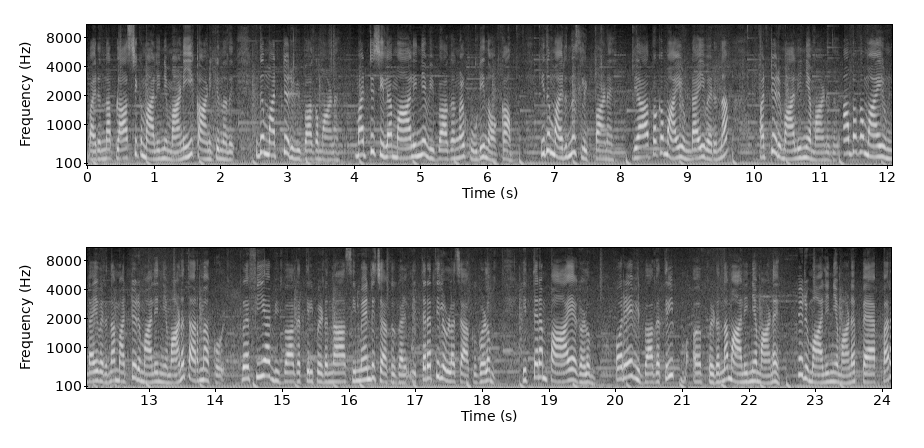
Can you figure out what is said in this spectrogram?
വരുന്ന പ്ലാസ്റ്റിക് മാലിന്യമാണ് ഈ കാണിക്കുന്നത്. ഇത് മറ്റൊരു വിഭാഗമാണ്. മറ്റു ചില മാലിന്യ വിഭാഗങ്ങൾ കൂടി നോക്കാം. ഇത് മരുന്ന് സ്ലിപ്പാണ് വ്യാപകമായി ഉണ്ടായി വരുന്ന മറ്റൊരു മാലിന്യമാണിത്. വ്യാപകമായി ഉണ്ടായി വരുന്ന മറ്റൊരു മാലിന്യമാണ് തെർമക്കോൾ. റഫിയ വിഭാഗത്തിൽപ്പെടുന്ന സിമെന്റ് ചാക്കുകൾ ഇത്തരത്തിലുള്ള ചാക്കുകളും ഇത്തരം പായകളും ഒരേ വിഭാഗത്തിൽ പെടുന്ന മാലിന്യമാണ്. മറ്റൊരു മാലിന്യമാണ് പേപ്പർ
